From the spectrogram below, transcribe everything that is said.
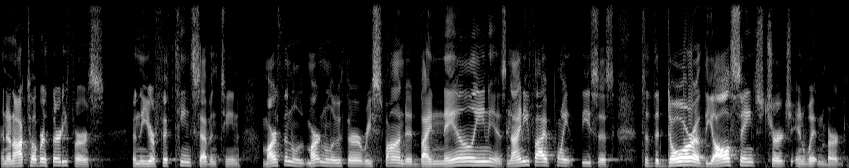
And on October 31st, in the year 1517, Martin, Martin Luther responded by nailing his 95 point thesis to the door of the All Saints Church in Wittenberg.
